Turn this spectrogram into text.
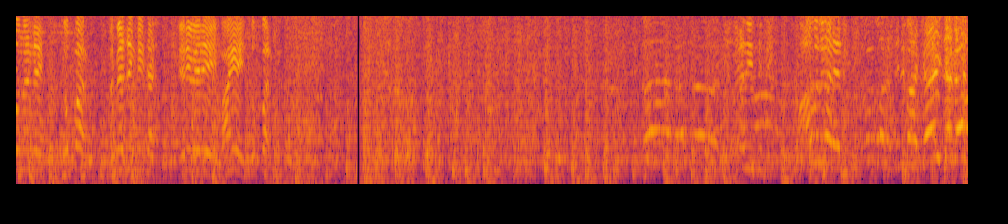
చాలా బాగుందండి. సూపర్. అమేజింగ్ తీశాడు. Very very Mahi super. తీసింది? మామూలుగా లేదు. సినిమా జై జగన్!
